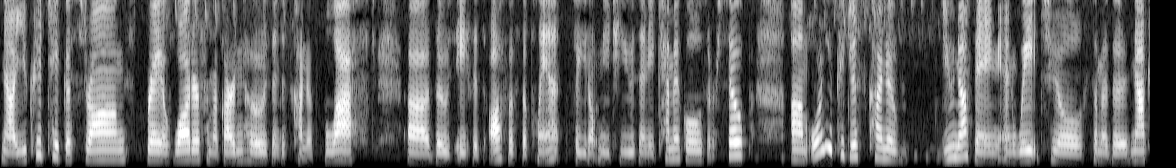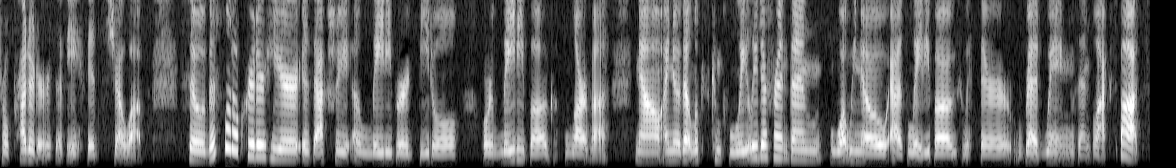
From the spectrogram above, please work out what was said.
Now, you could take a strong spray of water from a garden hose and just kind of blast uh, those aphids off of the plant so you don't need to use any chemicals or soap. Um, or you could just kind of do nothing and wait till some of the natural predators of aphids show up. So this little critter here is actually a ladybird beetle or ladybug larva. Now, I know that looks completely different than what we know as ladybugs with their red wings and black spots,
